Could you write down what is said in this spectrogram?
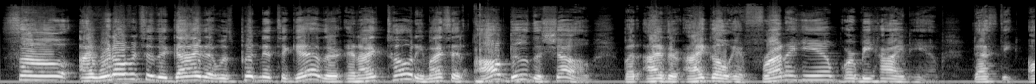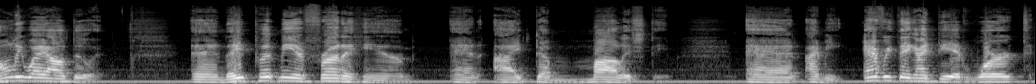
So I went over to the guy that was putting it together, and I told him, I said, "I'll do the show, but either I go in front of him or behind him. That's the only way I'll do it." and they put me in front of him and I demolished him. And I mean, everything I did worked,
